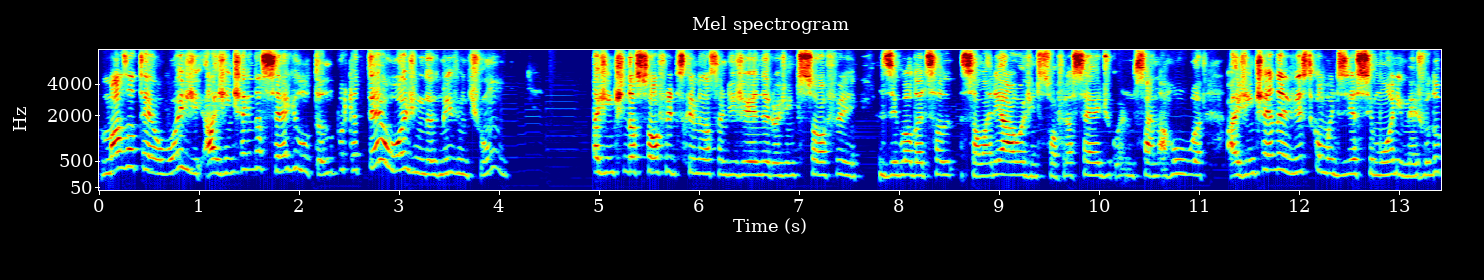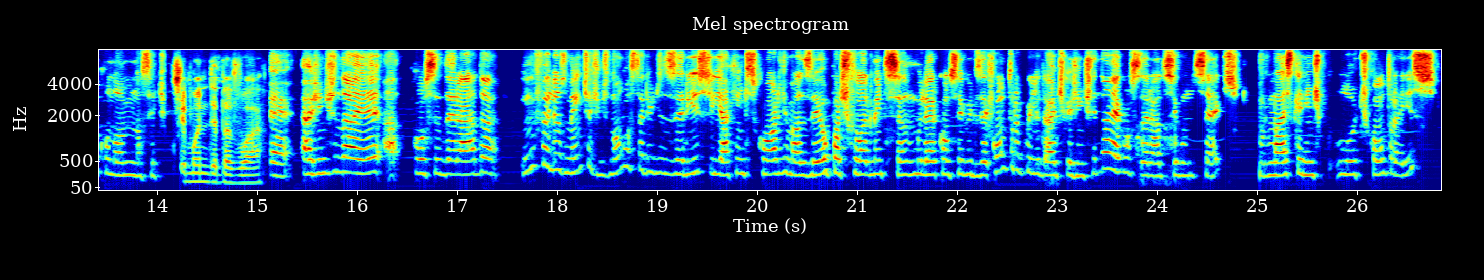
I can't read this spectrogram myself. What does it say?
Mas até hoje, a gente ainda segue lutando, porque até hoje, em 2021, a gente ainda sofre discriminação de gênero, a gente sofre desigualdade salarial, a gente sofre assédio quando a gente sai na rua, a gente ainda é visto, como dizia Simone, me ajuda com o nome, não sei. Tipo, Simone de Beauvoir. É, a gente ainda é considerada Infelizmente, a gente não gostaria de dizer isso, e há quem discorde, mas eu, particularmente sendo mulher, consigo dizer com tranquilidade que a gente ainda é considerado segundo sexo, por mais que a gente lute contra isso.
